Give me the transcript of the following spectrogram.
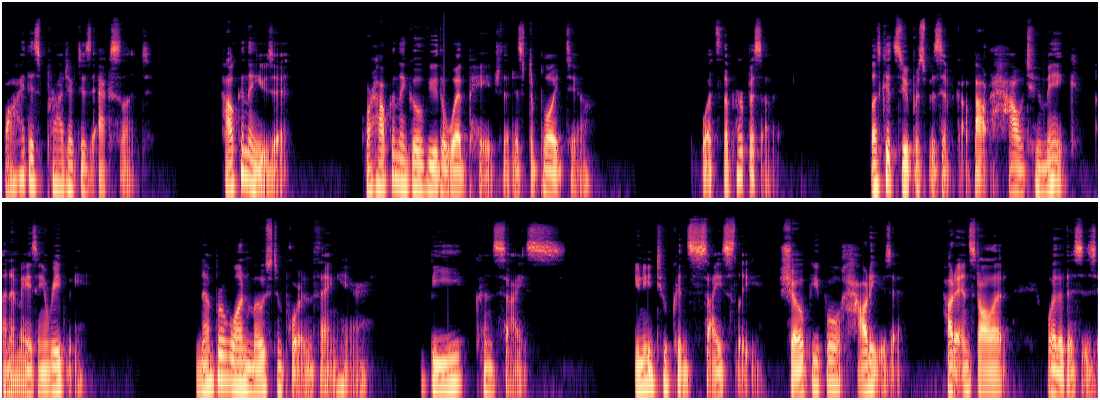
why this project is excellent, how can they use it, or how can they go view the web page that it's deployed to? What's the purpose of it? Let's get super specific about how to make an amazing README. Number one most important thing here be concise. You need to concisely show people how to use it, how to install it, whether this is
